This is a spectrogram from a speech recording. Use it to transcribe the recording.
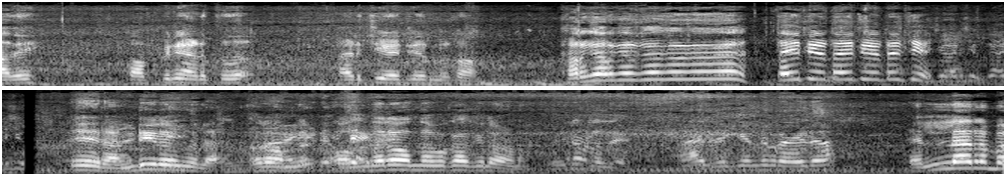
അതെ പപ്പിനെ അടുത്തത് അടിച്ചു കയറ്റിയിട്ടുണ്ട് കേട്ടോ. കറ കറ കറ ടൈറ്റ് ടൈറ്റ് ടൈറ്റ് ഏ രണ്ട് കിലോ ഒന്നുമില്ല. ഒന്നര ഒന്നേമുക്കാ കിലോ ആണ് എല്ലാവരും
